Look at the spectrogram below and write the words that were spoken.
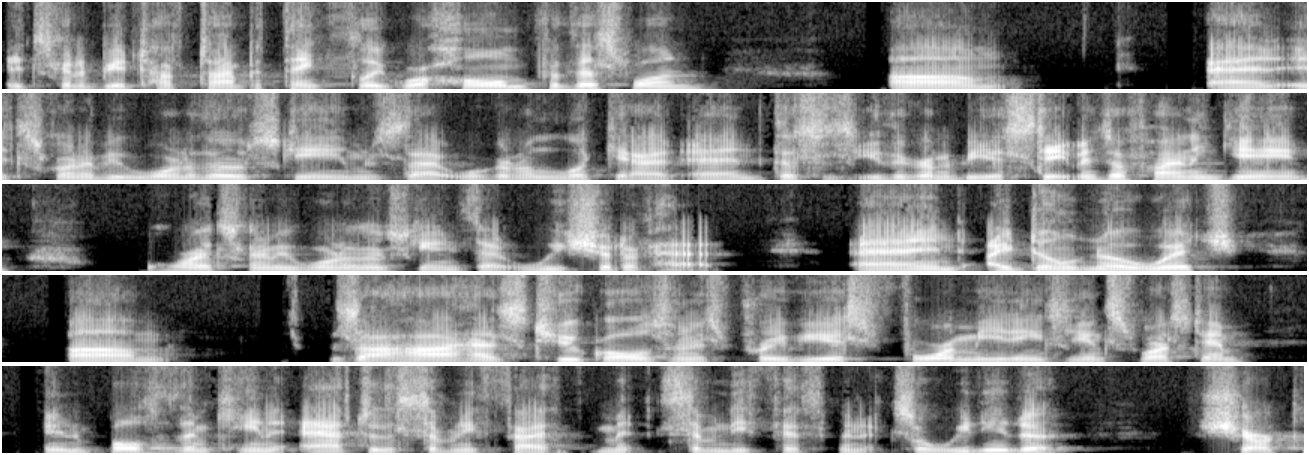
it's going to be a tough time, but thankfully we're home for this one. Um, and it's going to be one of those games that we're going to look at, and this is either going to be a statement defining game or it's going to be one of those games that we should have had. And I don't know which. Um, Zaha has two goals in his previous four meetings against West Ham, and both of them came after the 75th, 75th minute. So we need to shut,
